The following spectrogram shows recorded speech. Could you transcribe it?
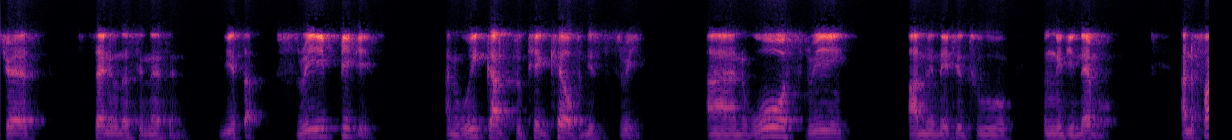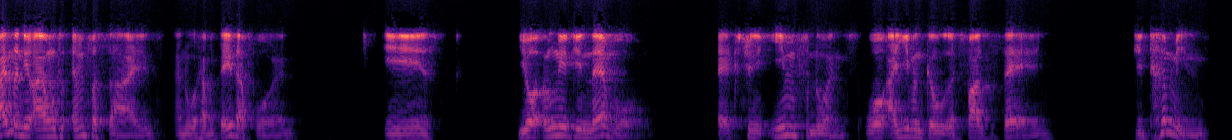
stress, cellular senescence. These are three biggies. And we got to take care of these three. And all three are related to NAD level. And finally, I want to emphasize, and we have data for it, is your energy level actually influence, or I even go as far as say, determines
